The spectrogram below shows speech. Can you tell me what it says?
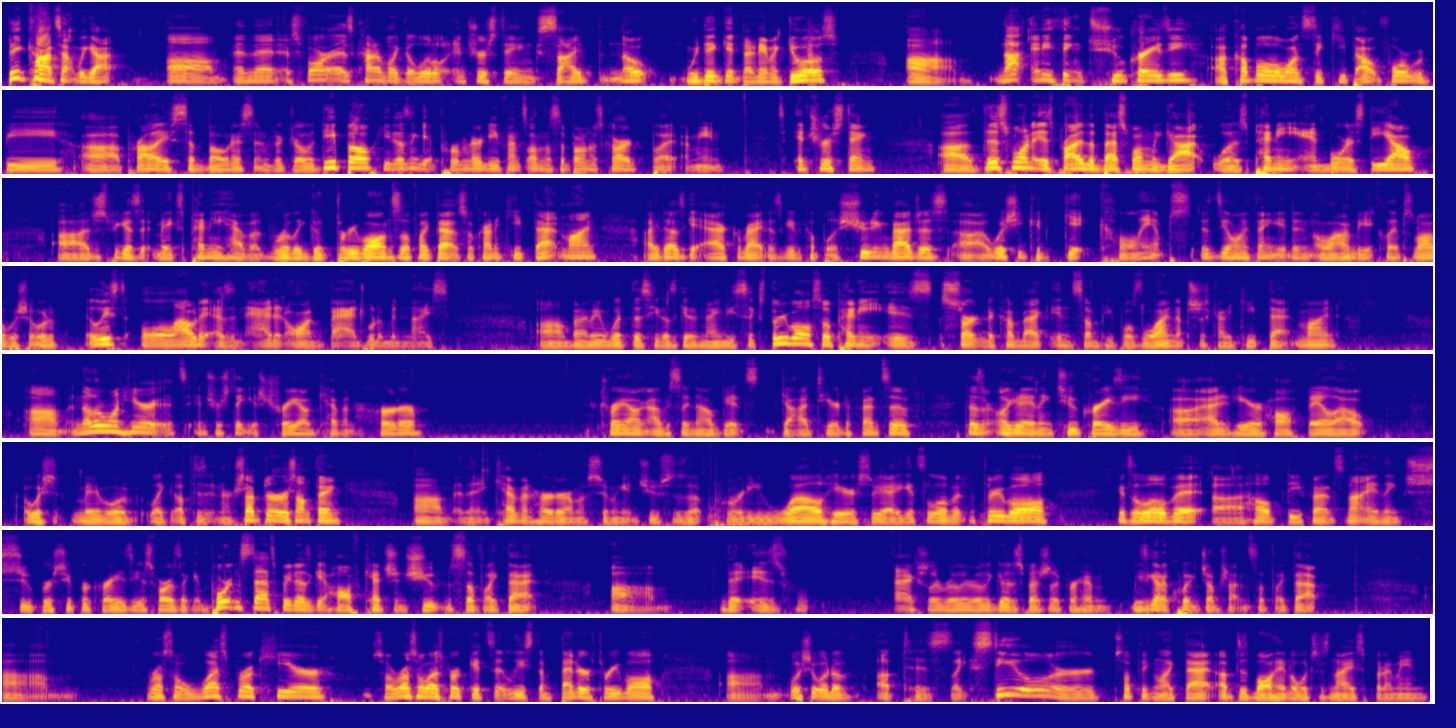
big content we got. Um, and then as far as kind of like a little interesting side note, we did get dynamic duos. Um, not anything too crazy. A couple of the ones to keep out for would be uh, probably Sabonis and Victor Oladipo. He doesn't get perimeter defense on the Sabonis card, but I mean, it's interesting. Uh, this one is probably the best one we got was Penny and Boris Diaw, uh, just because it makes Penny have a really good three ball and stuff like that. So kind of keep that in mind. Uh, he does get acrobat, does get a couple of shooting badges. Uh, I wish he could get clamps. Is the only thing it didn't allow him to get clamps at all. I wish it would have at least allowed it as an added on badge would have been nice. Um, but I mean, with this, he does get a 96 three ball. So Penny is starting to come back in some people's lineups. Just kind of keep that in mind. Um, another one here, it's interesting, is Trae Young, Kevin Huerter. Trae Young obviously now gets God tier defensive. Doesn't really get anything too crazy uh, added here. Hoff bailout. I wish maybe would have like upped his interceptor or something. Um, and then Kevin Huerter, I'm assuming it juices up pretty well here. So yeah, he gets a little bit in the three ball. Gets a little bit uh, help defense, not anything super super crazy as far as like important stats, but he does get Hoff catch and shoot and stuff like that. Um, that is actually really really good, especially for him. He's got a quick jump shot and stuff like that. Um, Russell Westbrook here. So Russell Westbrook gets at least a better three ball. Um, wish it would have upped his like steal or something like that, upped his ball handle, which is nice. But I mean,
